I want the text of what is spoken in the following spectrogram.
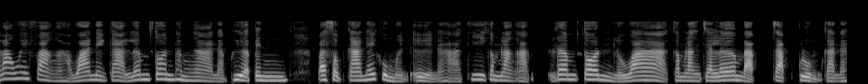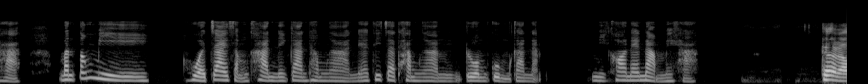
เล่าให้ฟังอะค่ะว่าในการเริ่มต้นทำงานน่ะเผื่อเป็นประสบการณ์ให้กลุ่มอื่นๆนะคะที่กำลังอะเริ่มต้นหรือว่ากำลังจะเริ่มแบบจับกลุ่มกันนะคะ มันต้องมีหัวใจสำคัญในการทำงานเนี่ยที่จะทำงานรวมกลุ่มกันน่ะมีข้อแนะนำไหมคะก็เรา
